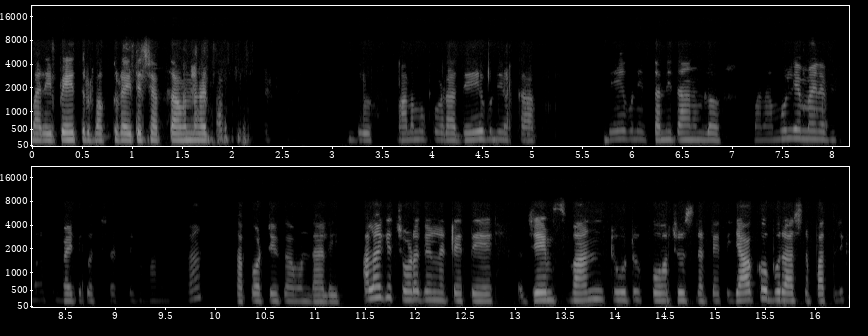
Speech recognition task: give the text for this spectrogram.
మరి పేతృభక్తుడు అయితే చెప్తా ఉన్నాడు. మనము కూడా దేవుని యొక్క దేవుని సన్నిధానంలో మన అమూల్యమైన విశ్వాసం బయటకొచ్చినట్లుగా మనం సపోర్టివ్ సపోర్టివ్‌గా ఉండాలి. అలాగే చూడగలిగినట్లయితే జేమ్స్ 1:2-4 చూసినట్లయితే యాకోబు రాసిన పత్రిక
